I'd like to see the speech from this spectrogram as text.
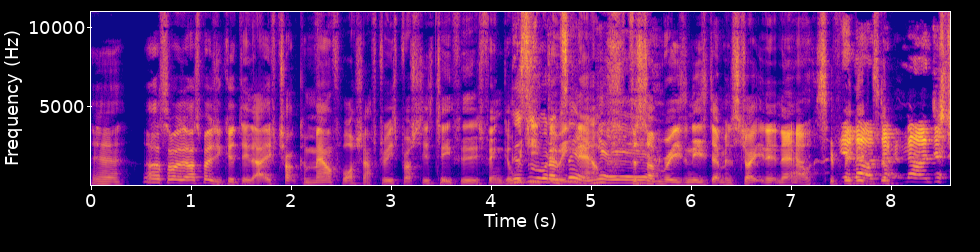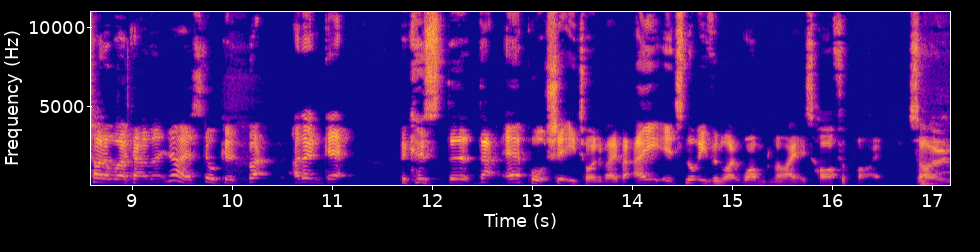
Yeah, I suppose, I suppose you could do that if Chuck can mouthwash after he's brushed his teeth with his finger, This which is he's what I'm doing saying. now. Yeah, yeah, For yeah. some reason, he's demonstrating it now. Yeah, no, I'm no, I'm just trying to work out that. No, it's still good, but I don't get because the that airport shitty toilet paper. A, it's not even like one ply; it's half a ply. So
